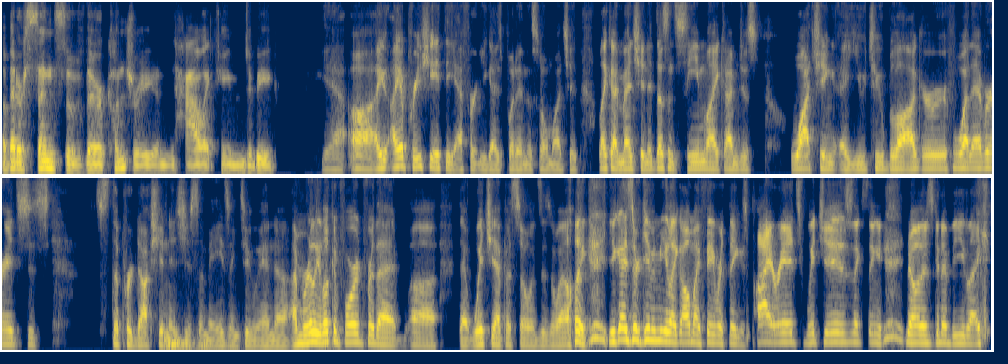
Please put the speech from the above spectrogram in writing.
a better sense of their country and how it came to be. Yeah. Oh, I, I appreciate the effort you guys put into so much. And like I mentioned, it doesn't seem like I'm just watching a YouTube blog or whatever. It's just the production is just amazing too. And uh, i'm really looking forward for that uh that witch episodes as well. Like you guys are giving me like all my favorite things pirates witches next thing you know there's gonna be like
